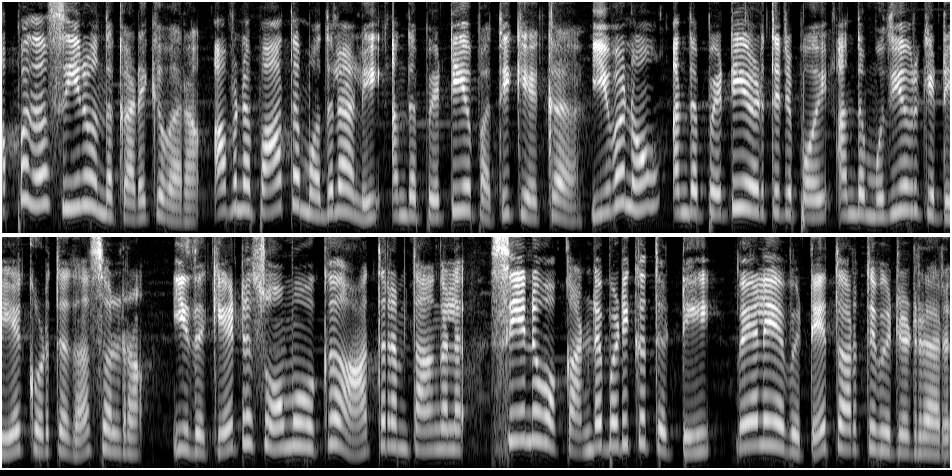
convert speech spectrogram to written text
அப்பதான் சீனு அந்த கடைக்கு வரான். அவனை பார்த்த முதலாளி அந்த பெட்டியை பத்தி கேட்க இவனும் அந்த பெட்டியை எடுத்துட்டு போய் அந்த முதியவர்கிட்டயே கொடுத்ததா? சொல்றான். இதை கேட்ட சோமுவுக்கு ஆத்திரம் தாங்கல. சீனுவை கண்டபடிக்கு திட்டி வேலையை விட்டே துரத்து விட்டுடுறாரு.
